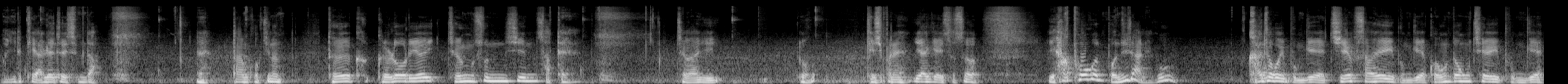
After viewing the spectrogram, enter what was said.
뭐 이렇게 알려져 있습니다. 네, 다음 곡기는 더 글로리의 정순신 사태. 제가 이 게시판에 이야기가 있어서 이 학폭은 본질이 아니고 가족의 붕괴, 지역사회의 붕괴, 공동체의 붕괴,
